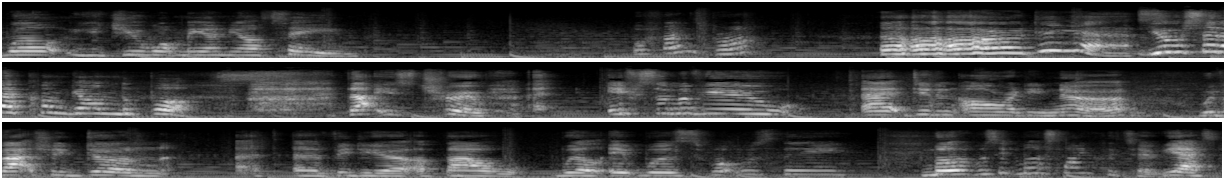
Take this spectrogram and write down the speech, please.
Well, you, do you want me on your team? We're friends, bro. Oh dear! You said I couldn't get on the bus. That is true. Uh, If some of you uh, didn't already know, we've actually done a, a video about. Well, it was what was the? Mo, was it most likely to? Yes,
